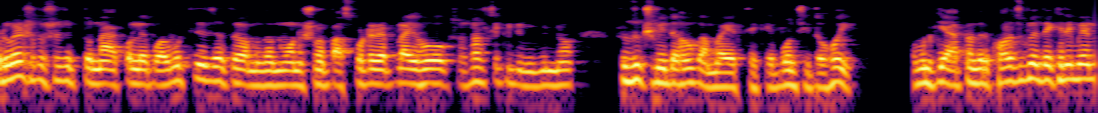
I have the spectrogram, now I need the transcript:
পরিবারের সদস্য যুক্ত না করলে পরবর্তীতে যাতে আমাদের অনেক সময় পাসপোর্টের অ্যাপ্লাই হোক সোশ্যাল সিকিউরিটি বিভিন্ন সুযোগ সুবিধা হোক, আমরা এর থেকে বঞ্চিত হই। এমনকি আপনাদের খরচগুলো দেখে নেবেন।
